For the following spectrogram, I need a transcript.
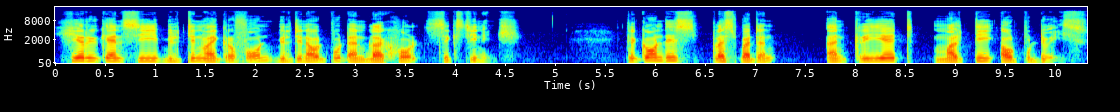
Here you can see built-in microphone built-in output and black hole 16 inch click on this plus button and create multi output device.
